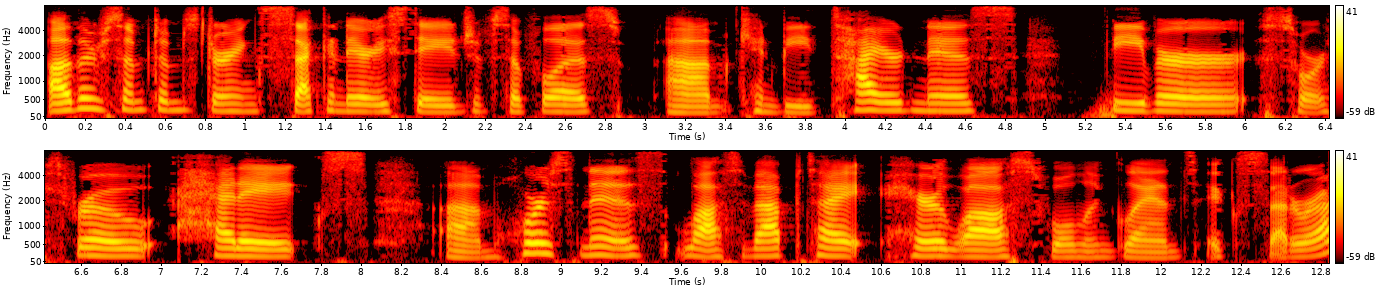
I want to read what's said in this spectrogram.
Other symptoms during secondary stage of syphilis um, can be tiredness, fever, sore throat, headaches, um, hoarseness, loss of appetite, hair loss, swollen glands, etc.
